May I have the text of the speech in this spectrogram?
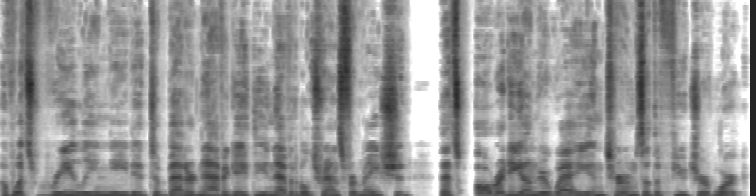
of what's really needed to better navigate the inevitable transformation that's already underway in terms of the future of work.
